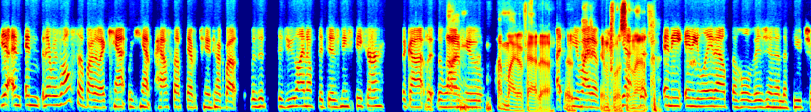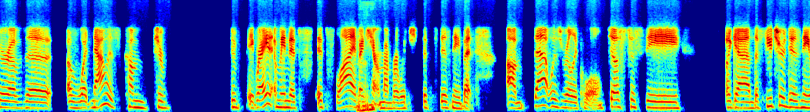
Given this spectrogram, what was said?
yeah, and, and there was also, by the way, I can't we can't pass up the opportunity to talk about. Was it? Did you line up the Disney speaker? The guy, the, the one I'm- who I might have had a, a you might have influence on that. but- and he and he laid out the whole vision and the future of the of what now has come to, to right. I mean, it's it's live. I Mhm. can't remember which it's Disney, but um, that was really cool just to see again the future of Disney,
